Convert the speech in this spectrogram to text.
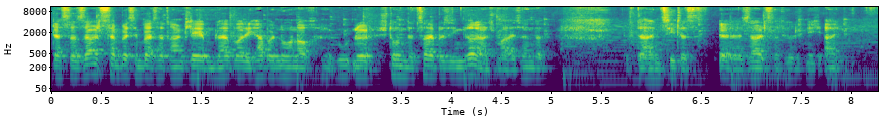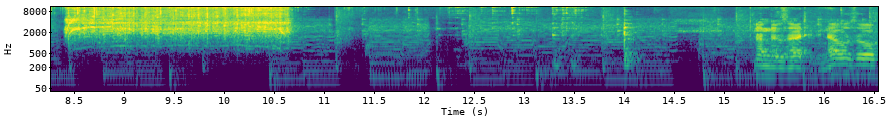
dass das Salz da ein bisschen besser dran kleben bleibt, weil ich habe nur noch eine Stunde Zeit, bis ich den Grill anschmeiße. Und bis dahin zieht das äh, Salz natürlich nicht ein. Andere Seite genauso.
